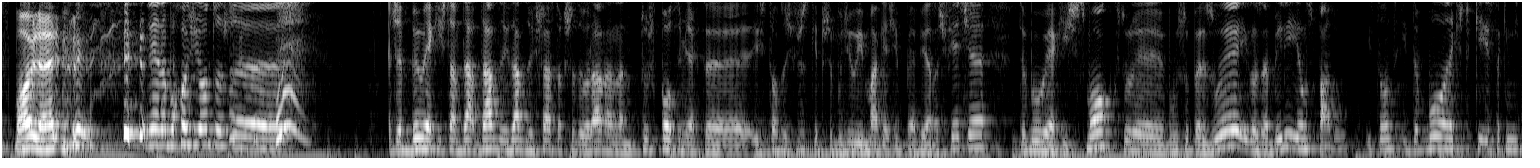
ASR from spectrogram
Spoiler! Nie, no bo chodzi o to, że, że były jakieś tam da, dawnych, dawnych czasach Shadowruna, tuż po tym jak te istoty się wszystkie przebudziły i magia się pojawiła na świecie, to był jakiś smok, który był super zły i go zabili i on spadł. I stąd, i to było jakieś takie, jest takie mit,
